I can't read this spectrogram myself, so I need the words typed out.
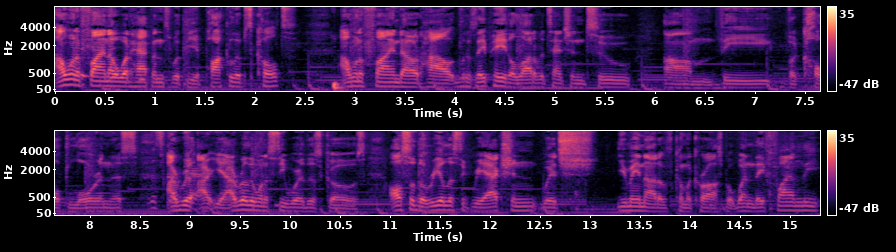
I want to find out what happens with the Apocalypse cult. I want to find out how because they paid a lot of attention to um, the the cult lore in this. The I, re- scripture. I yeah, I really want to see where this goes. Also, the realistic reaction, which you may not have come across, but when they finally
